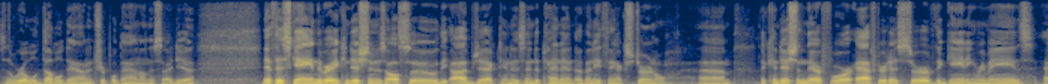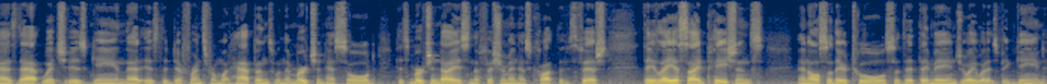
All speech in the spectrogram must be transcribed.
So the world will double down and triple down on this idea. If this gain, the very condition, is also the object and is independent of anything external. Um, the condition, therefore, after it has served the gaining, remains as that which is gained. That is the difference from what happens when the merchant has sold his merchandise and the fisherman has caught his fish. They lay aside patience and also their tools so that they may enjoy what has been gained.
